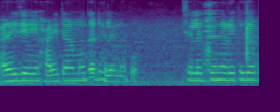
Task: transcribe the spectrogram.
আর এই যে এই হাঁড়িটার মধ্যে ঢেলে নেব। ছেলের জন্য রেখে যাব।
